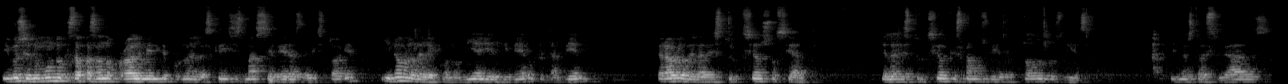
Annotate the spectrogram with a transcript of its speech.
Vivimos en un mundo que está pasando probablemente por una de las crisis más severas de la historia, y no hablo de la economía y el dinero, que también, pero hablo de la destrucción social, de la destrucción que estamos viendo todos los días en nuestras ciudades,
